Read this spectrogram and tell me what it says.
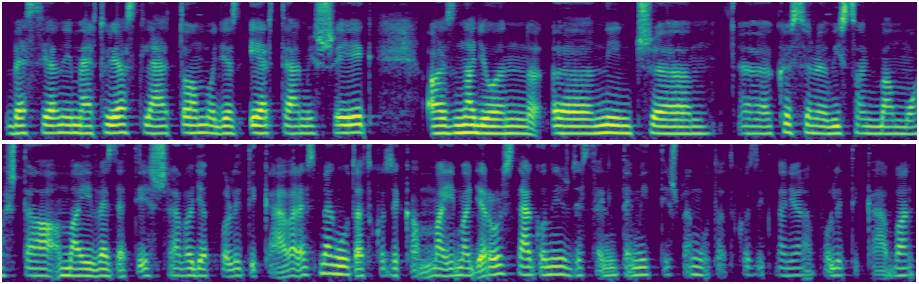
beszélni, mert hogy azt látom, hogy az értelmiség az nagyon nincs köszönő viszonyban most a mai vezetéssel vagy a politikával. Ez megmutatkozik a mai Magyarországon is, de szerintem itt is megmutatkozik nagyon a politikában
